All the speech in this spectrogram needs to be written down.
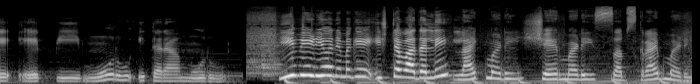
ಎಎಪಿ ಮೂರು ಇತರ ಮೂರು. ಈ ವಿಡಿಯೋ ನಿಮಗೆ ಇಷ್ಟವಾದಲ್ಲಿ ಲೈಕ್ ಮಾಡಿ ಶೇರ್ ಮಾಡಿ ಸಬ್ಸ್ಕ್ರೈಬ್ ಮಾಡಿ.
